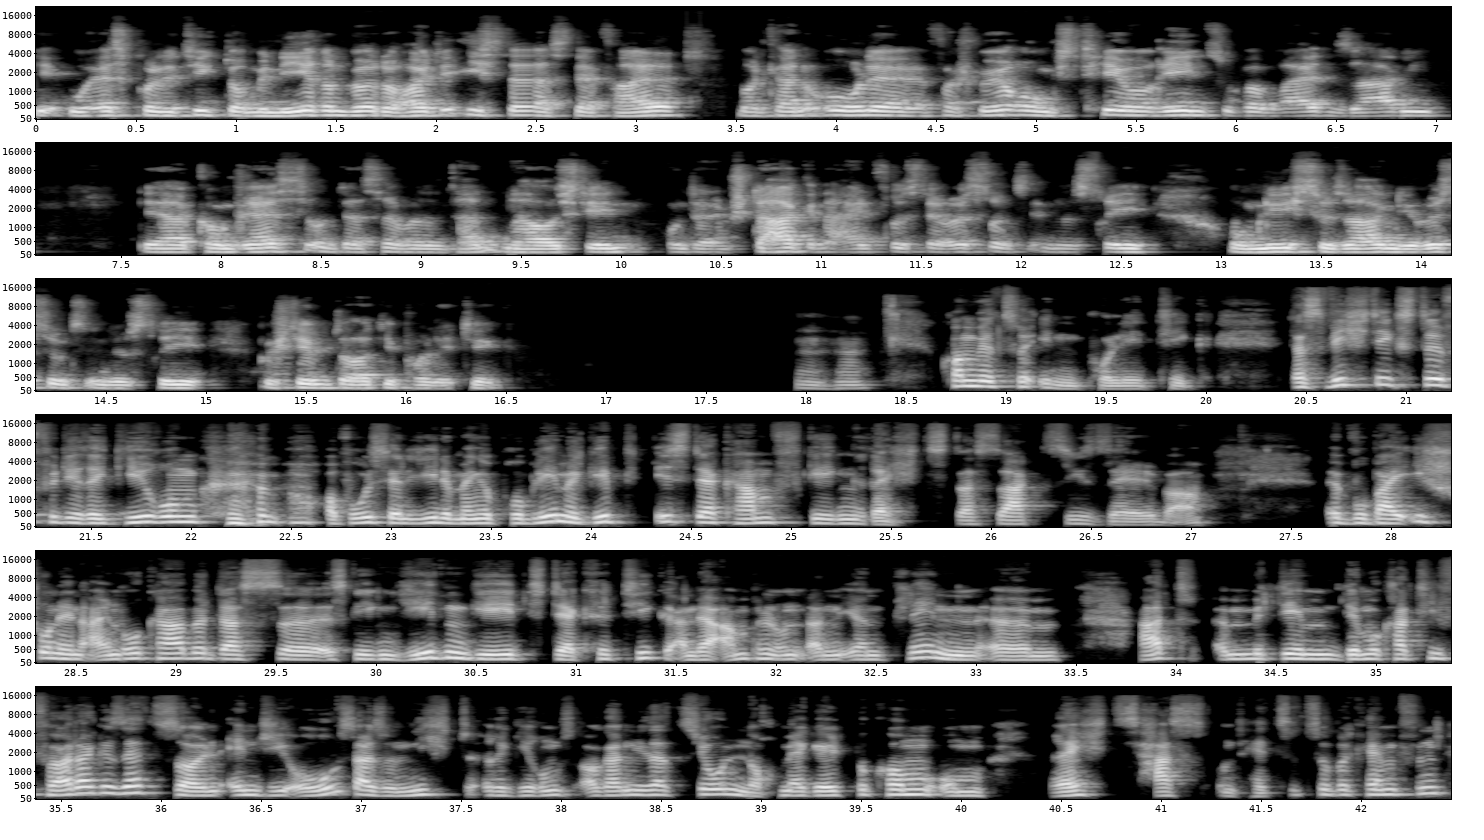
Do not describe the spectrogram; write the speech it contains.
die US-Politik dominieren würde. Heute ist das der Fall. Man kann ohne Verschwörungstheorien zu verbreiten sagen, der Kongress und das Repräsentantenhaus stehen unter dem starken Einfluss der Rüstungsindustrie, um nicht zu sagen, die Rüstungsindustrie bestimmt dort die Politik. Mhm. Kommen wir zur Innenpolitik. Das Wichtigste für die Regierung, obwohl es ja jede Menge Probleme gibt, ist der Kampf gegen rechts. Das sagt sie selber. Äh, wobei ich schon den Eindruck habe, dass äh, es gegen jeden geht, der Kritik an der Ampel und an ihren Plänen ähm, hat. Mit dem Demokratiefördergesetz sollen NGOs, also Nichtregierungsorganisationen, noch mehr Geld bekommen, um Rechts, Hass und Hetze zu bekämpfen.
